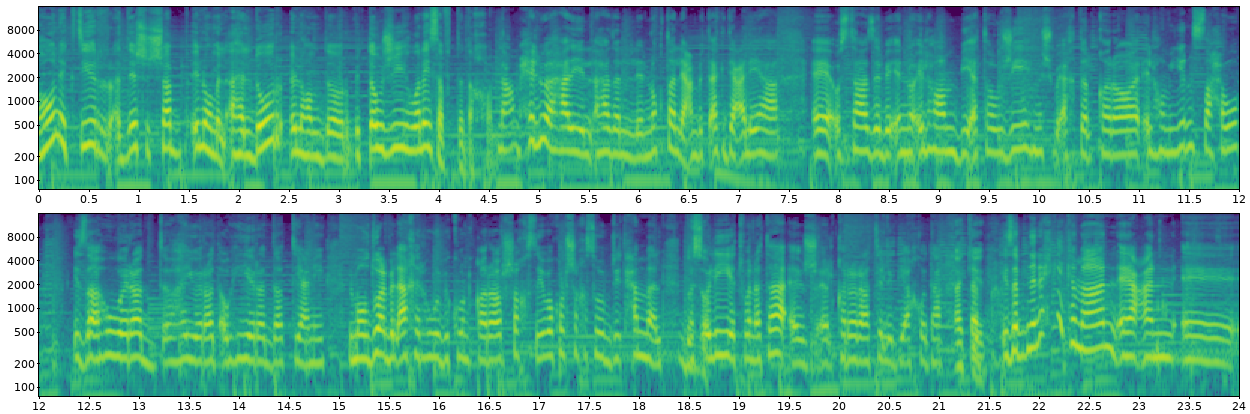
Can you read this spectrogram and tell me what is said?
فهون كتير قديش الشاب لهم الأهل دور لهم دور بالتوجيه وليس في التدخل. نعم حلوة هذه هذا النقطة اللي عم بتأكدي عليها آه، أستاذة بأنه إلهم بالتوجيه مش بأخذ القرار إلهم ينصحوا إذا هو رد هي رد أو هي ردت. يعني الموضوع بالآخر هو بيكون قرار شخصي وكل شخص هو بده يتحمل بالضبط. مسؤولية ونتائج القرارات اللي بيأخذها. أكيد. طيب إذا بدنا نحكي كمان آه، عن آه،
